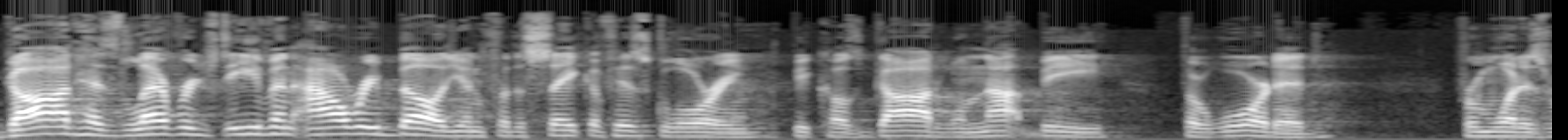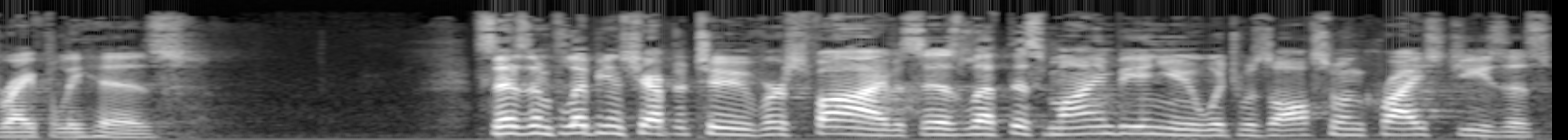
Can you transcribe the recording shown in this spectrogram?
God has leveraged even our rebellion for the sake of his glory because God will not be thwarted from what is rightfully his. It says in Philippians chapter 2, verse 5, it says, Let this mind be in you, which was also in Christ Jesus,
